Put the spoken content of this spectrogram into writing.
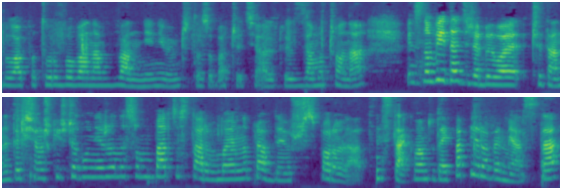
była poturbowana w wannie, nie wiem czy to zobaczycie, ale tu jest zamoczona. Więc no widać, że były czytane te książki, szczególnie, że one są bardzo stare, bo mają naprawdę już sporo lat. Więc tak, mam tutaj papierowe miasta,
